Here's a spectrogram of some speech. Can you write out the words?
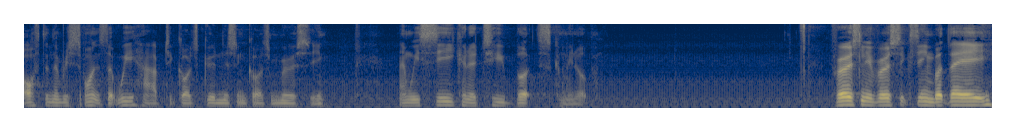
often the response that we have to God's goodness and God's mercy, and we see kind of two buts coming up. Firstly, verse 16, but they,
